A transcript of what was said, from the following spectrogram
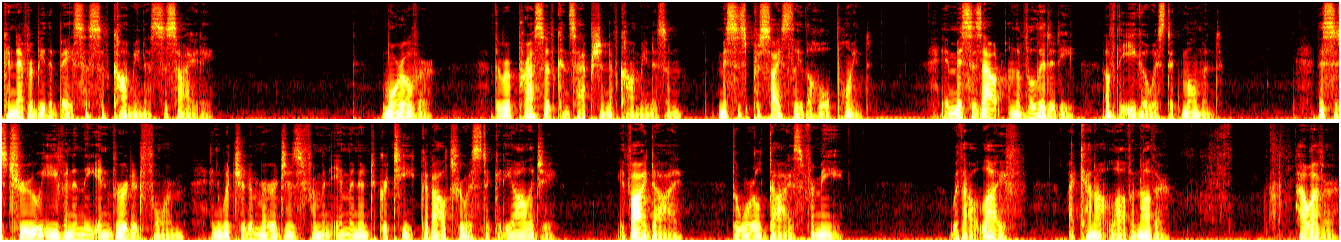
can never be the basis of communist society. Moreover, the repressive conception of communism misses precisely the whole point. It misses out on the validity of the egoistic moment. This is true even in the inverted form in which it emerges from an immanent critique of altruistic ideology. If I die, the world dies for me. Without life, I cannot love another. However,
